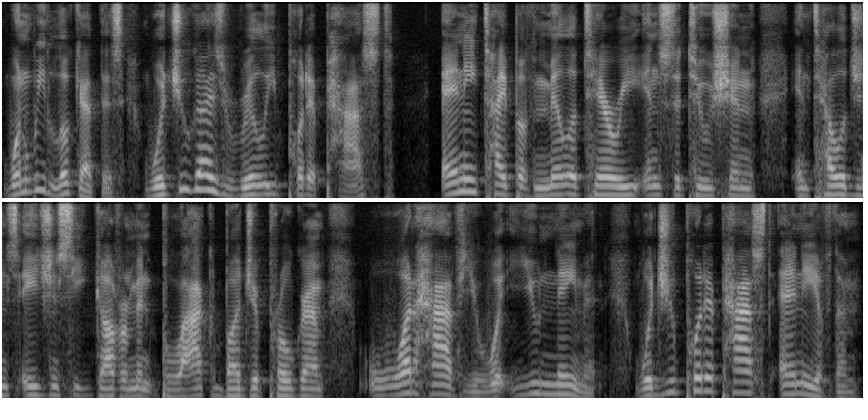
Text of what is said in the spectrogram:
When we look at this, would you guys really put it past any type of military institution, intelligence agency, government, black budget program, what have you, what you name it, would you put it past any of them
